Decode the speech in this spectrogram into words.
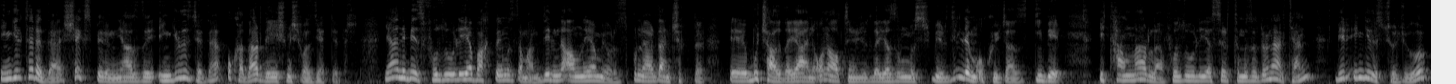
İngiltere'de Shakespeare'in yazdığı İngilizce de o kadar değişmiş vaziyettedir. Yani biz Fuzuli'ye baktığımız zaman dilini anlayamıyoruz. Bu nereden çıktı? E, bu çağda yani 16. yüzyılda yazılmış bir dille mi okuyacağız gibi ithamlarla Fuzuli'ye sırtımızı dönerken bir İngiliz çocuğu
